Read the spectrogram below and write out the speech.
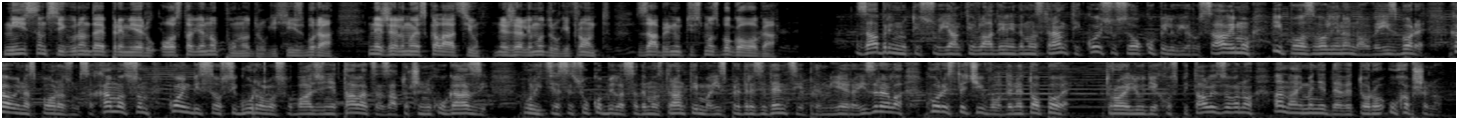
nisam siguran da je premijeru ostavljeno puno drugih izbora. Ne želimo eskalaciju, ne želimo drugi front. Zabrinuti smo zbog ovoga. Zabrinuti su i antivladini demonstranti koji su se okupili u Jerusalimu i pozvali na nove izbore, kao i na sporazum sa Hamasom kojim bi se osiguralo oslobađanje talaca zatočenih u Gazi. Policija se sukobila sa demonstrantima ispred rezidencije premijera Izrela koristeći vodene topove. Troje ljudi je hospitalizovano, a najmanje devetoro uhapšeno.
